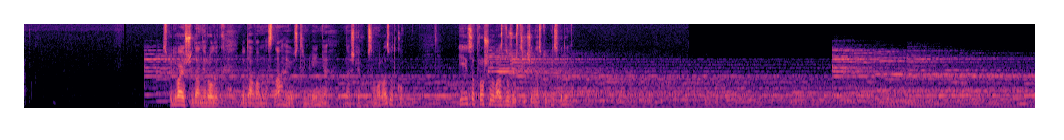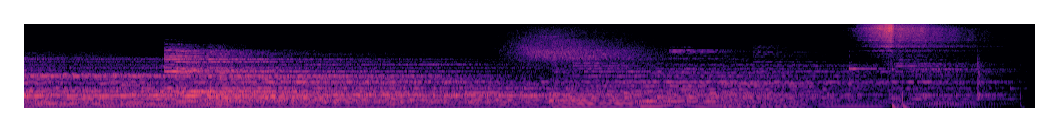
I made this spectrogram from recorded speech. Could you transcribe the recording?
Сподіваюся, що даний ролик додав вам наснаги і устрімління на шляху саморозвитку. І запрошую вас до зустрічі на наступній сходині.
